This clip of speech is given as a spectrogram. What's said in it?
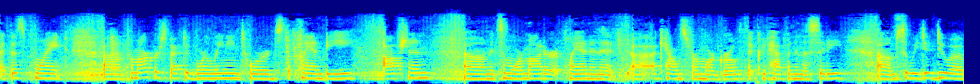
at this point, uh, from our perspective, we're leaning towards the Plan B option. Um, It's a more moderate plan and it uh, accounts for more growth that could happen in the city. Um, So we did do a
